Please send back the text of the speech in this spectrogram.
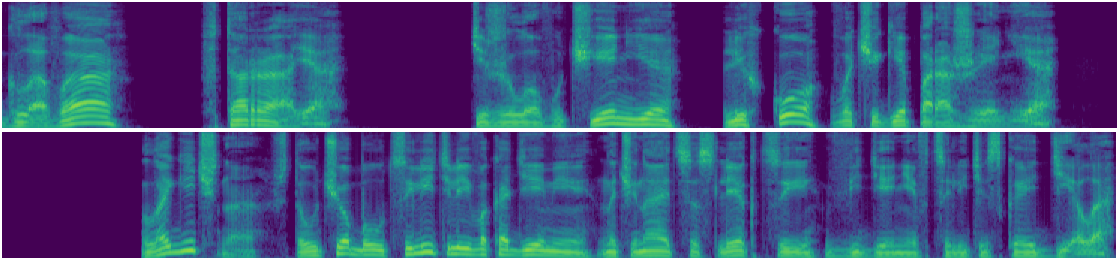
Глава вторая. Тяжело в ученье, легко в очаге поражения. Логично, что учеба у целителей в академии начинается с лекции «Введение в целительское дело».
